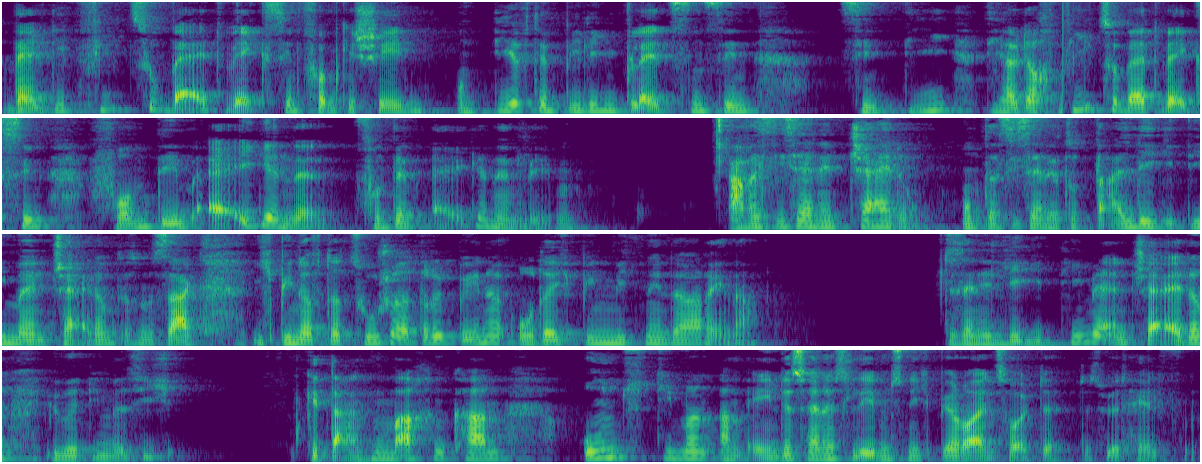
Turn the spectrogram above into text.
weil die viel zu weit weg sind vom Geschehen. Und die auf den billigen Plätzen sind, sind die, die halt auch viel zu weit weg sind von dem eigenen, von dem eigenen Leben. Aber es ist eine Entscheidung. Und das ist eine total legitime Entscheidung, dass man sagt, ich bin auf der Zuschauertribüne oder ich bin mitten in der Arena. Das ist eine legitime Entscheidung, über die man sich Gedanken machen kann und die man am Ende seines Lebens nicht bereuen sollte. Das wird helfen.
